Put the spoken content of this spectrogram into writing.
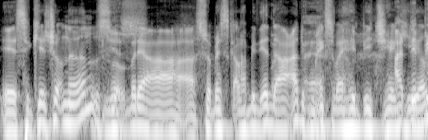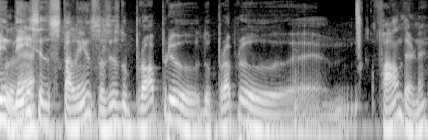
é, se questionando sobre a, sobre a escalabilidade, como é que você vai repetir a aquilo, dependência né? dos talentos, às vezes, do próprio, do próprio eh, founder, né?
